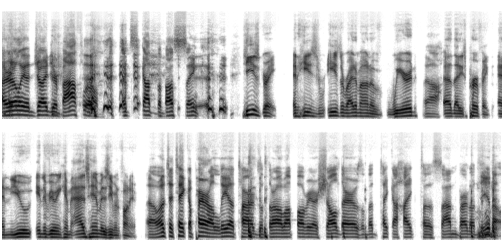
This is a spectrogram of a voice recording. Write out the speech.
I really enjoyed your bathroom. It's got the best sink. he's great, and he's he's the right amount of weird Uh, uh, that he's perfect, and you interviewing him as him is even funnier. Uh, why don't you take a pair of leotards and throw them up over your shoulders and then take a hike to San Bernardino?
